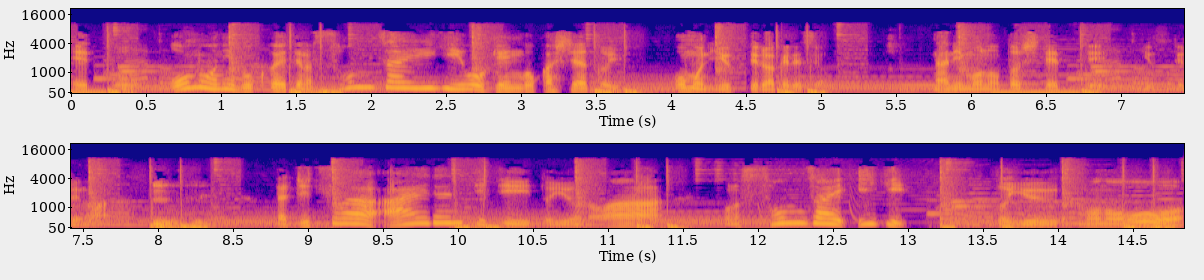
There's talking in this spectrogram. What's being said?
えっと、主に僕が言ってるのは存在意義を言語化してると、主に言ってるわけですよ。何者としてって言ってるのは。うんうん、だ実はアイデンティティというのは、この存在意義というものを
